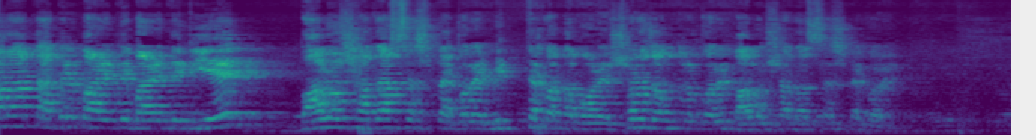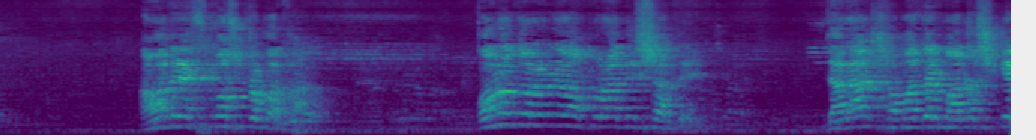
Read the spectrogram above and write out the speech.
আবার তাদের বাড়িতে বাড়িতে গিয়ে ভালো সাজার চেষ্টা করে, মিথ্যা কথা বলে, ষড়যন্ত্র করে ভালো সাজার চেষ্টা করে। আমাদের স্পষ্ট কথা। কোন ধরনের অপরাধীর সাথে যারা সমাজের মানুষকে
